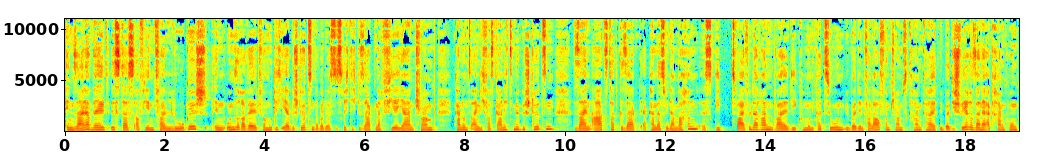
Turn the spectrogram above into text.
In seiner Welt ist das auf jeden Fall logisch, in unserer Welt vermutlich eher bestürzend, aber du hast es richtig gesagt, nach vier Jahren Trump kann uns eigentlich fast gar nichts mehr bestürzen. Sein Arzt hat gesagt, er kann das wieder machen. Es gibt Zweifel daran, weil die Kommunikation über den Verlauf von Trumps Krankheit, über die Schwere seiner Erkrankung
